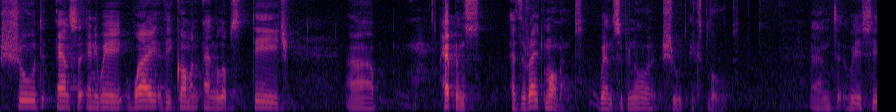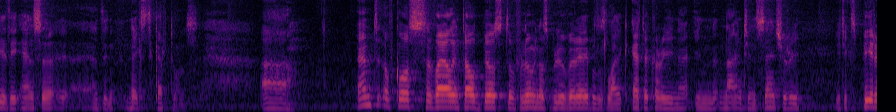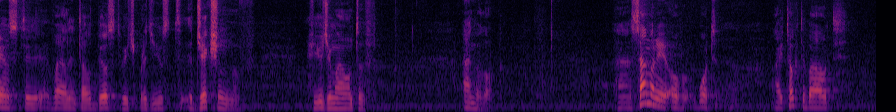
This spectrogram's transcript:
should answer anyway why the common envelope stage uh, happens at the right moment when supernova should explode. And we see the answer uh, at the next cartoons. Uh, and of course, a violent outburst of luminous blue variables like Eta Carina in 19th century. It experienced a violent outburst which produced ejection of huge amount of envelope. Uh, summary of what I talked about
